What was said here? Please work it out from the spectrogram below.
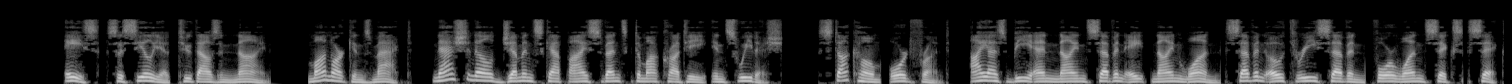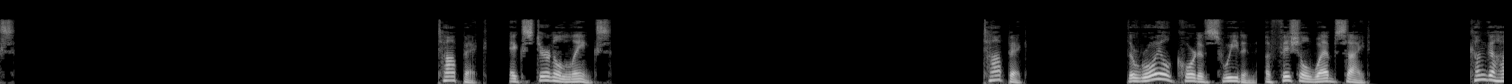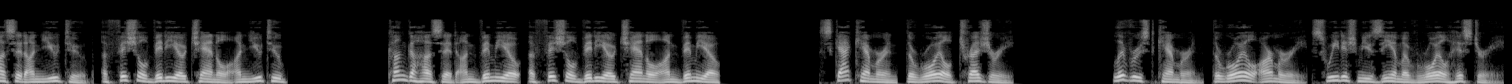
Ace, Cecilia 2009. Monarkens makt. Nationell Gemenskap i Svensk Demokrati in Swedish. Stockholm, Ordfront. ISBN 978-91-7037-416-6. External links. The Royal Court of Sweden, official website. Kungahuset on YouTube, official video channel on YouTube. Kungahuset on Vimeo, official video channel on Vimeo Skattkammaren, the Royal Treasury. Livrustkammaren, the Royal Armoury Swedish Museum of Royal History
